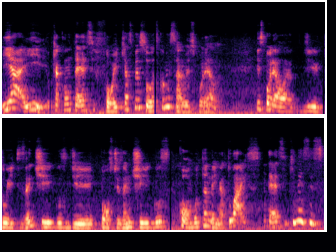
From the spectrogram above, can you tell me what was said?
E aí, o que acontece foi que as pessoas começaram a expor ela. Expor ela de tweets antigos, de posts antigos, como também atuais. Acontece que nesses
